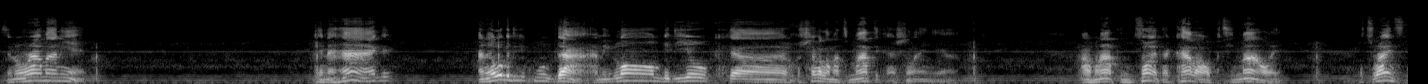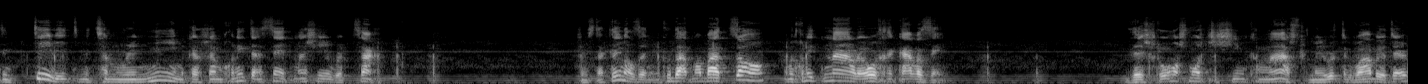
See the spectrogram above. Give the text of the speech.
זה נורא מעניין. כנהג, אני לא בדיוק מודע, אני לא בדיוק uh, חושב על המתמטיקה של העניין. על מנת למצוא את הקו האופטימלי. בצורה אינסטינקטיבית מתמרנים כך שהמכונית תעשה את מה שהיא רוצה. כשמסתכלים על זה מנקודת מבט זו, המכונית נעה לאורך הקו הזה. זה 360 קמ"ש, המהירות הגבוהה ביותר,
